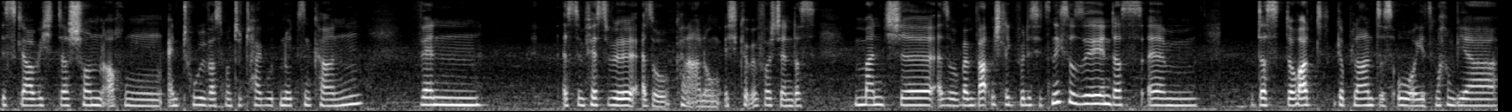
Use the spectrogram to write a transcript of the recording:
ist, glaube ich, da schon auch ein, ein Tool, was man total gut nutzen kann, wenn es dem Festival, also keine Ahnung, ich könnte mir vorstellen, dass manche, also beim Wattenschlick würde ich es jetzt nicht so sehen, dass, ähm, dass dort geplant ist, oh, jetzt machen wir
